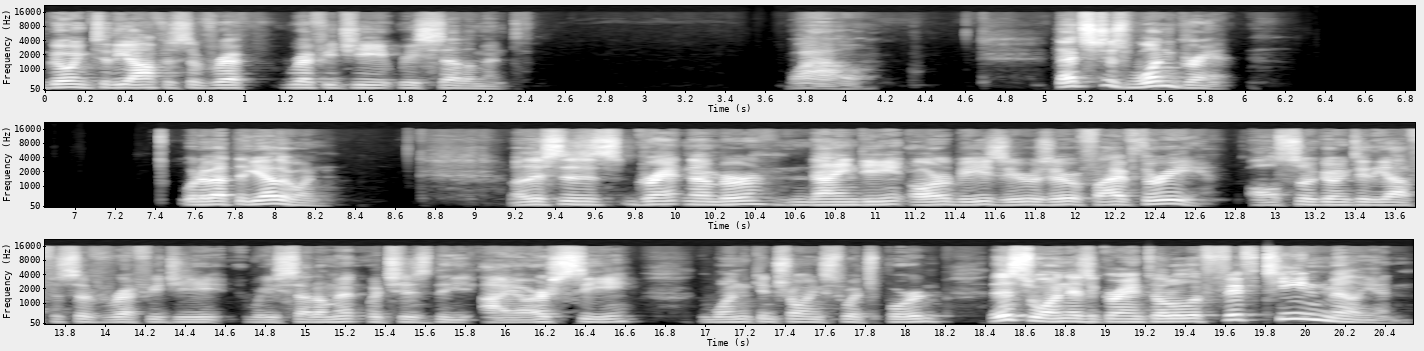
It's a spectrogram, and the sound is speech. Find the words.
going to the Office of Ref- Refugee Resettlement. Wow. That's just one grant. What about the other one? Well, this is grant number 90 RB0053, also going to the Office of Refugee Resettlement, which is the IRC, one controlling switchboard. This one is a grand total of 15 million.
